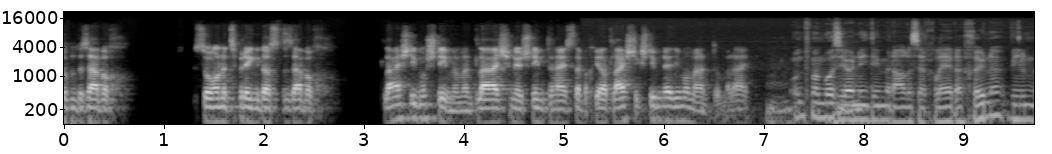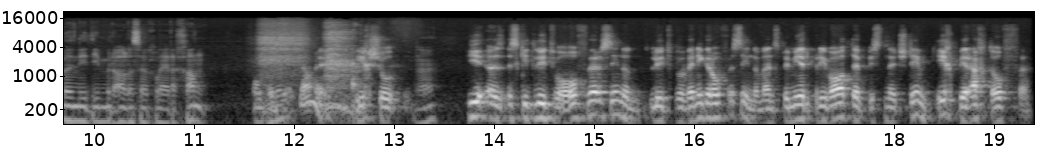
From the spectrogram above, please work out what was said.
um das einfach so anzubringen, dass das einfach die Leistung muss stimmen. Wenn die Leistung nicht stimmt, dann heisst es einfach, ja, die Leistung stimmt nicht im Moment, tut mir leid. Und man muss ja nicht immer alles erklären können, weil man nicht immer alles erklären kann. Und das geht auch nicht. Ich schon, Ne? hier, äh, es gibt Leute, die offener sind und Leute, die weniger offen sind. Und wenn es bei mir privat etwas nicht stimmt, ich bin recht offen.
